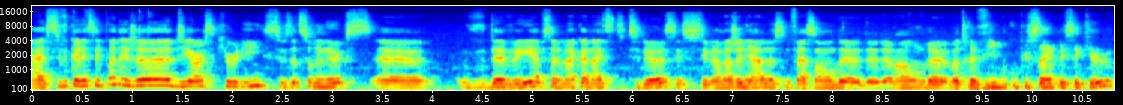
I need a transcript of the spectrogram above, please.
Euh, si vous connaissez pas déjà GR Security, si vous êtes sur Linux, euh, vous devez absolument connaître cet outil-là. C'est- vraiment génial. C'est une façon de, de, de rendre votre vie beaucoup plus simple et sécure.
